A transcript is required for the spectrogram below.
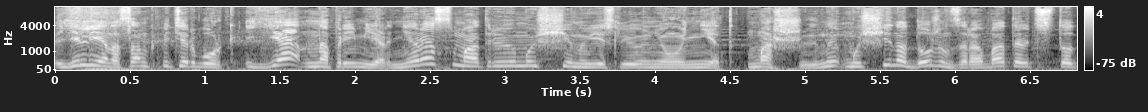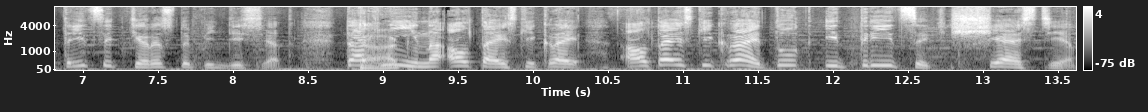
Елена, Санкт-Петербург. Я, например, не рассматриваю мужчину, если у него нет машины. Мужчина должен зарабатывать 130-150. Так, Так. Нина, Алтайский край. Алтайский край, тут и 30. Счастье.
